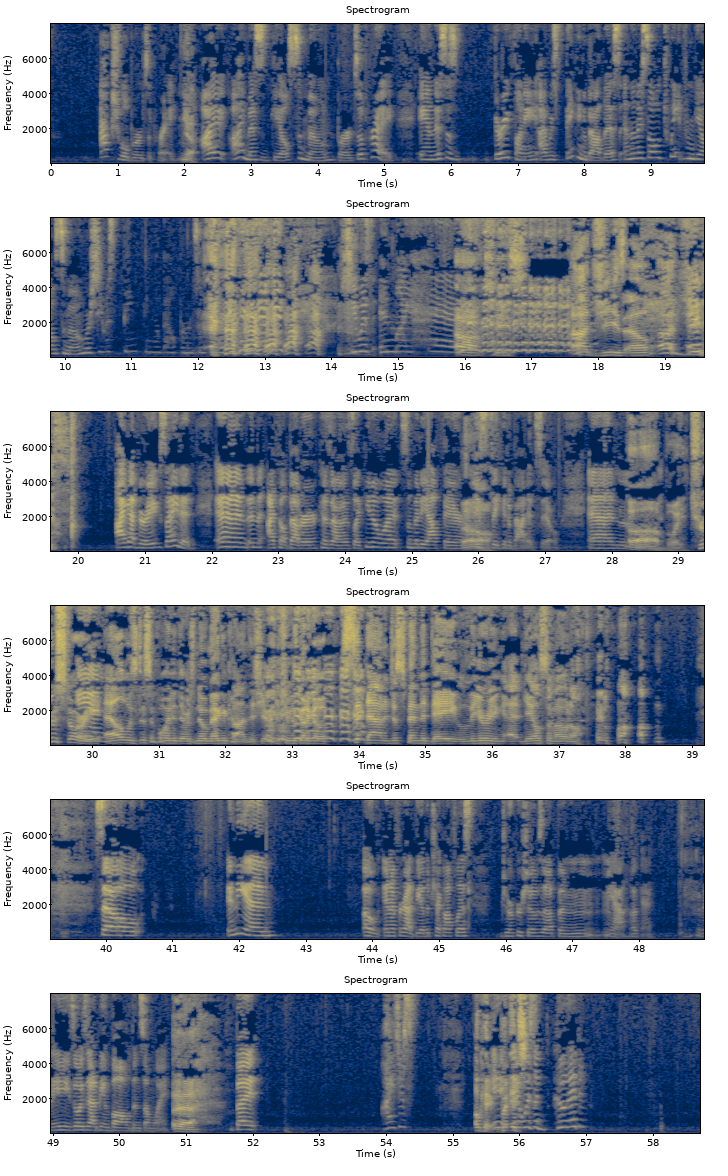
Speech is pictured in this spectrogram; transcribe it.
actual Birds of Prey. Yeah. I I miss Gail Simone Birds of Prey, and this is very funny. I was thinking about this, and then I saw a tweet from Gail Simone where she was thinking about Birds of Prey. she was in my head. Oh, jeez. Ah, jeez, L. Ah, jeez. I got very excited, and and I felt better because I was like, you know what, somebody out there is Oh. thinking about it too, and Oh boy. True story. And- Elle was disappointed there was no MegaCon this year because she was going to go sit down and just spend the day leering at Gail Simone all day long. So, in the end, oh, and I forgot the other checkoff list. Joker shows up, and yeah, okay. He's always got to be involved in some way. Uh, But I just, okay, it, but it was a good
